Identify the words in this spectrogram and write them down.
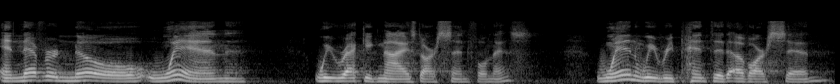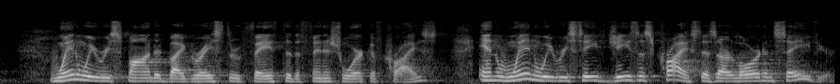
and never know when we recognized our sinfulness, when we repented of our sin, when we responded by grace through faith to the finished work of Christ, and when we received Jesus Christ as our Lord and Savior.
